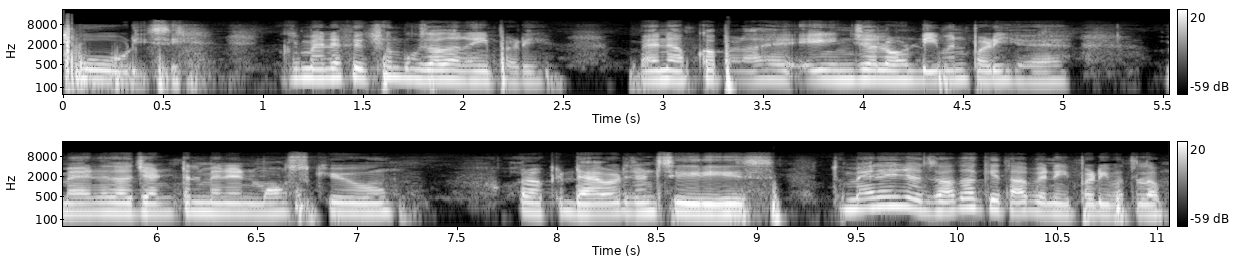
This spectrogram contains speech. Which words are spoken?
थोड़ी सी। क्योंकि मैंने फिक्शन बुक ज़्यादा नहीं पढ़ी। मैंने आपका पढ़ा है एंजल और डीमन पढ़ी है, मैंने द जेंटलमैन इन मॉस्क्यू और आपकी डाइवर्जेंट सीरीज़ तो मैंने ज़्यादा किताबें नहीं पढ़ी मतलब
